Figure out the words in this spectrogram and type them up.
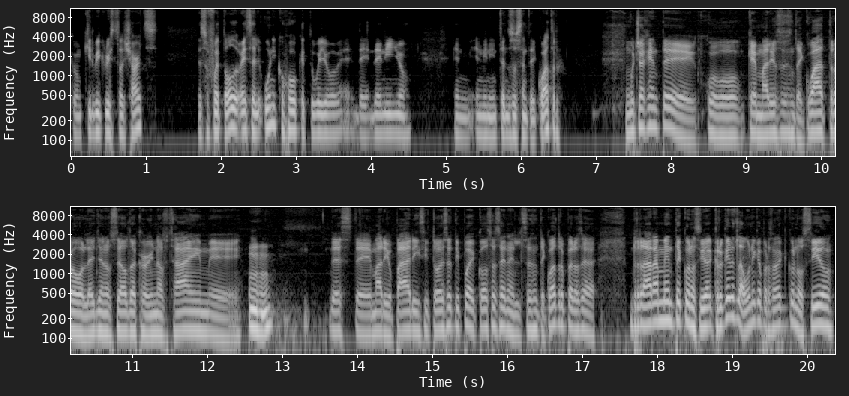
con Kirby Crystal Shards. Eso fue todo. Es el único juego que tuve yo eh, de, niño en mi Nintendo 64. Mucha gente jugó que Mario 64, Legend of Zelda, Ocarina of Time, eh, este, Mario Paris y todo ese tipo de cosas en el 64, pero o sea, raramente he conocido, creo que eres la única persona que he conocido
